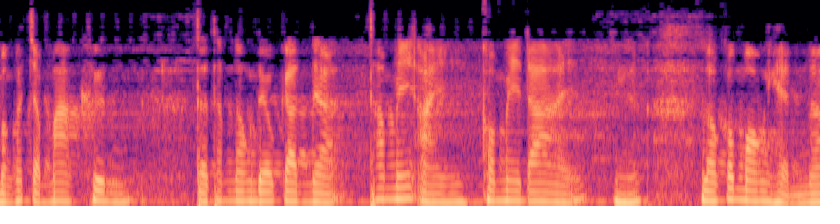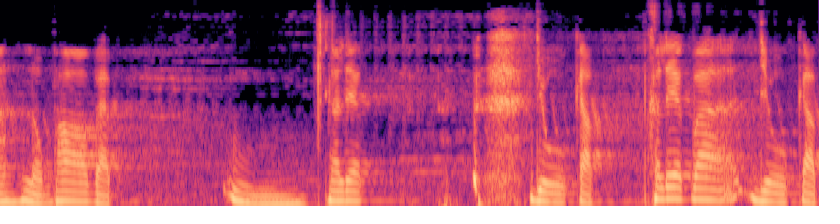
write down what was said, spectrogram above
มันก็จะมากขึ้น แต่ทำนองเดียวกันเนี่ย ถ้าไม่ไอก็ไม่ได้เราก็มองเห็นนะหลวงพ่อแบบ อืมเขาเรียกอยู่กับเขาเรียกว่าอยู่กับ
